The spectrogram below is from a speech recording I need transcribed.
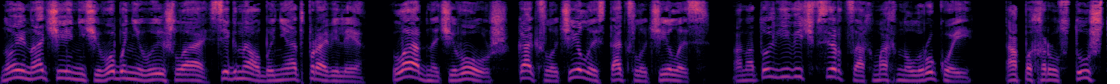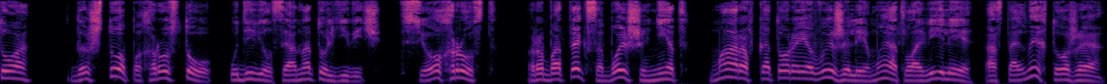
Но иначе ничего бы не вышло, сигнал бы не отправили. Ладно, чего уж. Как случилось, так случилось. Анатольевич в сердцах махнул рукой. «А по хрусту что?» «Да что по хрусту?» — удивился Анатольевич. «Все хруст. Роботекса больше нет. Маров, которые выжили, мы отловили. Остальных тоже.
